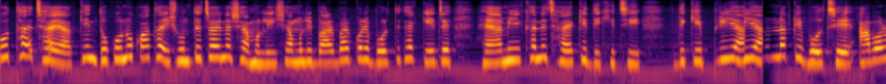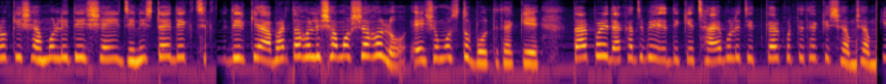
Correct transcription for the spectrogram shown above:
কোথায় ছায়া? কিন্তু কোনো কথাই শুনতে চায় না শ্যামলী। শ্যামলী বারবার করে বলতে থাকে যে হ্যাঁ আমি এখানে ছায়াকে দেখেছি। এদিকে প্রিয়া অনন্যাকে বলছে, আবারও কি শ্যামলীদি সেই জিনিসটাই দেখছে। দিদিরকে আবার তাহলে সমস্যা হলো? এই সমস্ত বলতে থাকে। তারপরে দেখা যাবে এদিকে ছায়া বলে চিৎকার করতে থাকে শ্যাম শ্যামলী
